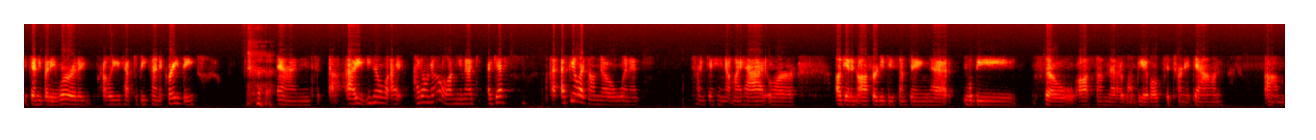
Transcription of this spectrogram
if anybody were, they'd probably have to be kind of crazy. and I, you know, I, I don't know. I mean, I, I guess I feel like I'll know when it's time to hang up my hat or I'll get an offer to do something that will be so awesome that I won't be able to turn it down. Um,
